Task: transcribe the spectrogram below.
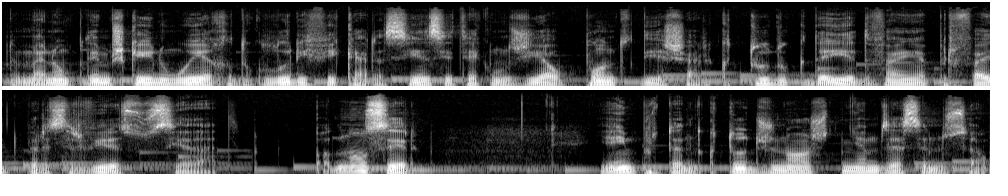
também não podemos cair no erro de glorificar a ciência e tecnologia ao ponto de achar que tudo o que daí advém é perfeito para servir a sociedade. Pode não ser. E é importante que todos nós tenhamos essa noção,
